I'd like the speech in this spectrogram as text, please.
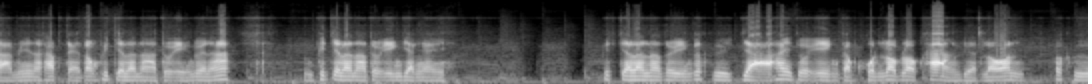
ตามนี้นะครับ แต่ต้องพิจารณาตัวเองด้วยนะ พิจารณาตัวเองยังไง พิจารณาตัวเองก็คืออย่าให้ตัวเองกับคนรอบๆข้างเดือดร้อนก็คือ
